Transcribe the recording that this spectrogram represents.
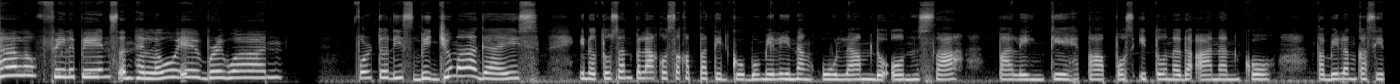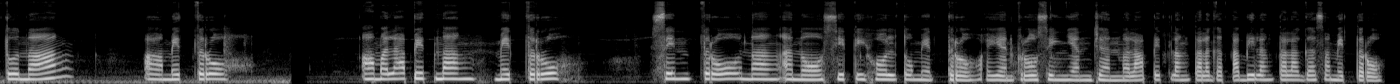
Hello Philippines and hello everyone! For today's video mga guys, inutusan pala ako sa kapatid ko bumili ng ulam doon sa palengke. Tapos ito nadaanan ko. Tabi lang kasi ito ng ah, metro. Ah, malapit ng metro. Sentro ng ano, City Hall to Metro. Ayan, crossing yan dyan. Malapit lang talaga, tabi lang talaga sa metro.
